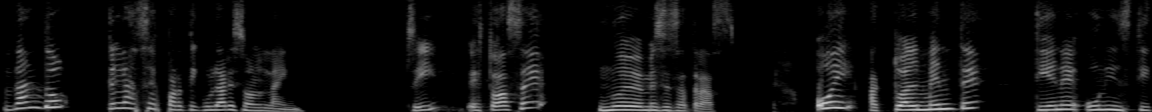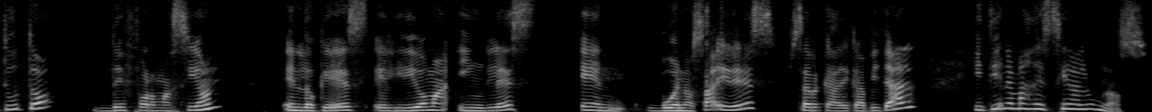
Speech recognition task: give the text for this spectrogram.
dando clases particulares online. ¿Sí? Esto hace nueve meses atrás. Hoy, actualmente, tiene un instituto de formación en lo que es el idioma inglés en Buenos Aires, cerca de Capital, y tiene más de 100 alumnos.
